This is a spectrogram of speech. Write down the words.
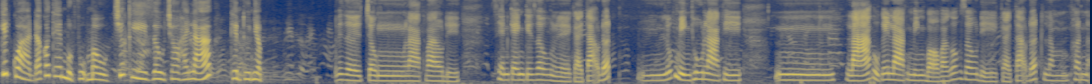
Kết quả đã có thêm một vụ màu trước khi dâu cho hái lá, thêm thu nhập. Bây giờ trồng lạc vào để xen canh cái dâu để cải tạo đất. Lúc mình thu lạc thì lá của cây lạc mình bỏ vào gốc dâu để cải tạo đất làm phân ạ.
